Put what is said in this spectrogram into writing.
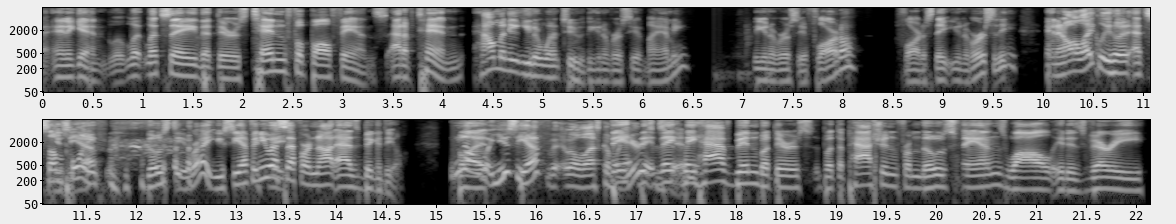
and again, let, let's say that there's 10 football fans out of 10, how many either went to the University of Miami, the University of Florida, Florida State University, and in all likelihood, at some UCF. point, those te- right, UCF and USF are not as big a deal. no, but- but UCF, well, the last couple they, of years, they, they, they have been, but there's but the passion from those fans, while it is very,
